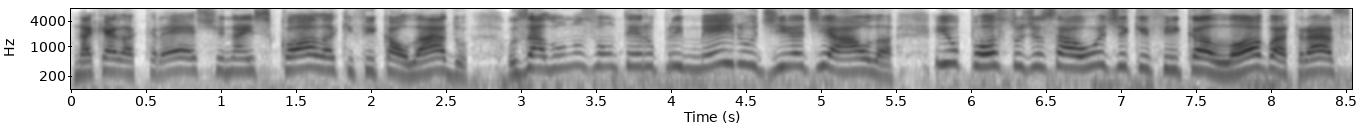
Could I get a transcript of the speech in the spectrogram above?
Naquela creche, na escola que fica ao lado, os alunos vão ter o primeiro dia de aula e o posto de saúde que fica logo atrás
